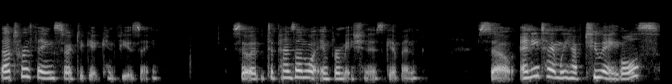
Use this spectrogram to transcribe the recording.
that's where things start to get confusing. So it depends on what information is given. So anytime we have two angles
